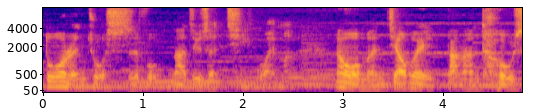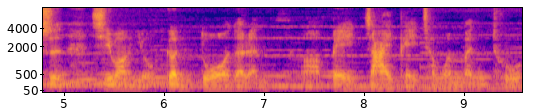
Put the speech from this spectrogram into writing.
多人做师傅，那就是很奇怪嘛。那我们教会当然都是希望有更多的人啊被栽培成为门徒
